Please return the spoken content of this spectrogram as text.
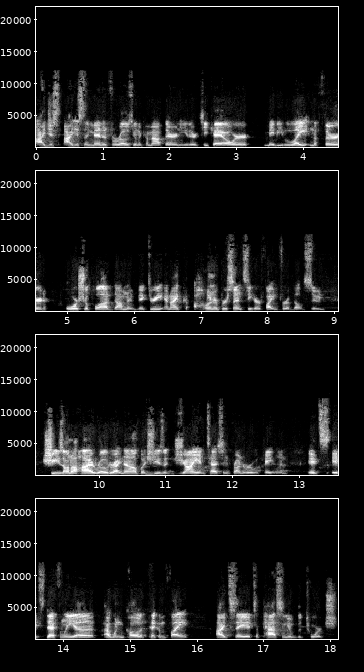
I just I just think Manon Fiorot is going to come out there and either TKO her maybe late in the third, or she'll pull out a dominant victory. And I 100% see her fighting for a belt soon. She's on a high road right now, but she's a hmm. giant test in front of her with Katlyn. It's it's definitely a I wouldn't call it a pick'em fight, I'd say it's a passing of the torch.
